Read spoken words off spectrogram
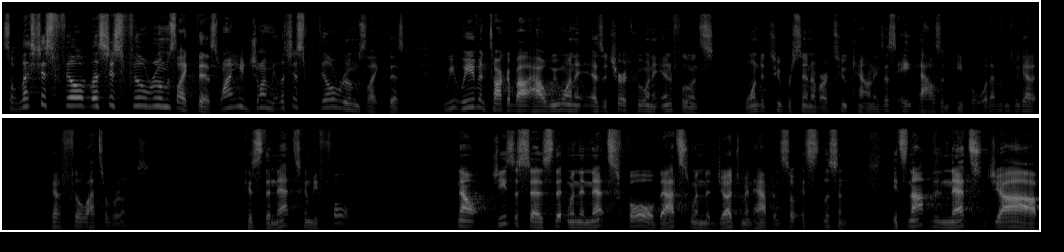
So let's just fill, let's just fill rooms like this. Why don't you join me? Let's just fill rooms like this. We, we even talk about how we want to, as a church, we want to influence 1% to 2% of our two counties. That's 8,000 people. Well, that means we got We've got to fill lots of rooms because the net's going to be full. Now, Jesus says that when the net's full, that's when the judgment happens. So it's, listen, it's not the net's job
